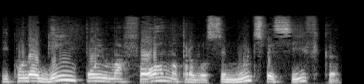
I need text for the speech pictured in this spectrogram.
E quando alguém impõe uma forma para você muito específica,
